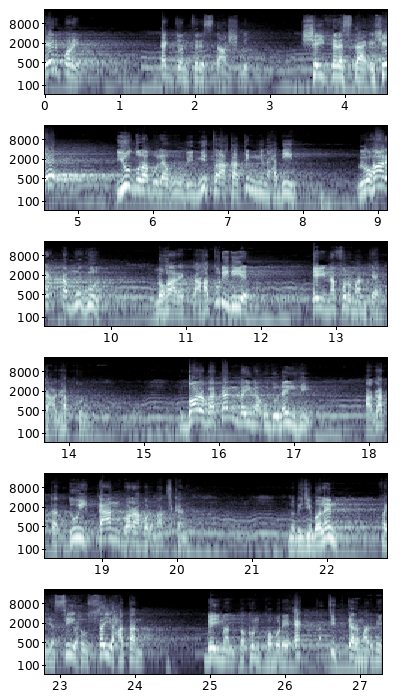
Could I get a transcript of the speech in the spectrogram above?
এরপরে একজন ফেরেস্তা আসবে। সেই ফেরেস্তা এসে হাদিদ। লোহার একটা মুগুর, লোহার একটা হাতুড়ি দিয়ে এই নাফরমানকে একটা আঘাত করবে। দরবাতান বাইনা উদুনাইহি, আঘাতটা দুই কান বরাবর মাঝখানে। নবীজি বলেন সাইহাতান। বেঈমান তখন কবরে একটা চিৎকার মারবে,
